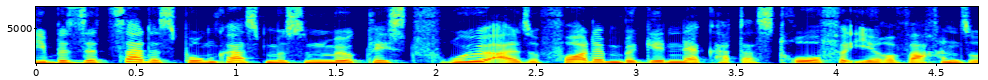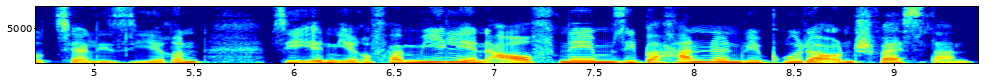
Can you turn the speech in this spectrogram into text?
Die Besitzer des Bunkers müssen möglichst früh, also vor dem Beginn der Katastrophe, ihre Wachen sozialisieren, sie in ihre Familien aufnehmen, sie behandeln wie Brüder und Schwestern.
